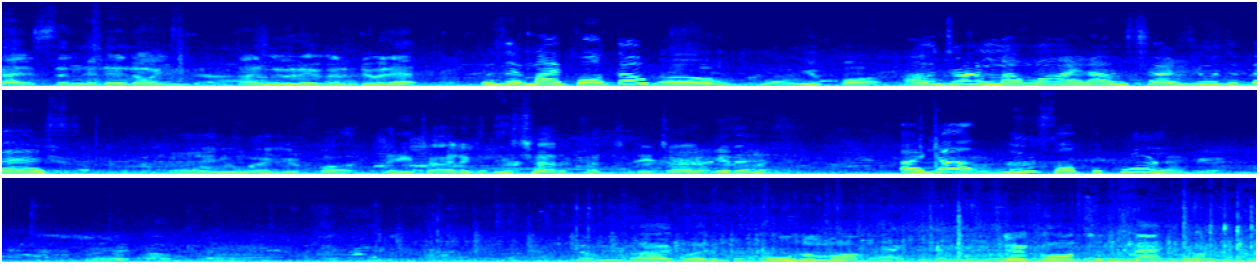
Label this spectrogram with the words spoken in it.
to in on you. I knew they were gonna do that. Was it my fault though? No, it wasn't your fault. I was drinking my wine. I was trying to do the best. Yeah, you were your fault. They tried to they tried to cut they tried to get in. I got loose off the corner. All right, buddy. Hold them up. They're going to the back though.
